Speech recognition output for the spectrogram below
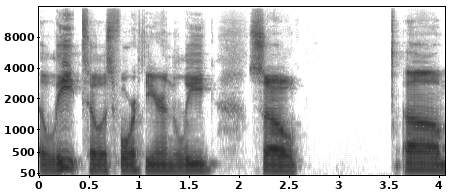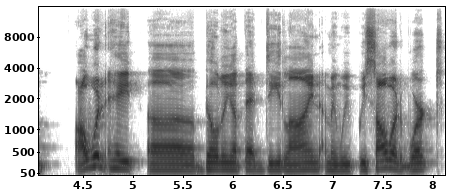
elite till his fourth year in the league. So um, I wouldn't hate uh, building up that D line. I mean, we, we saw what worked.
